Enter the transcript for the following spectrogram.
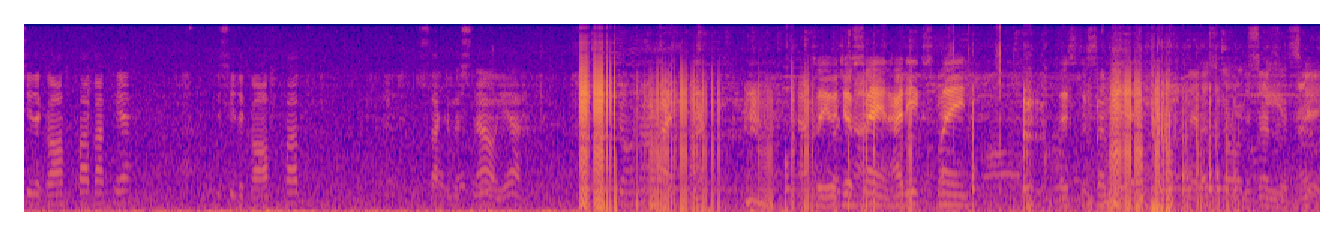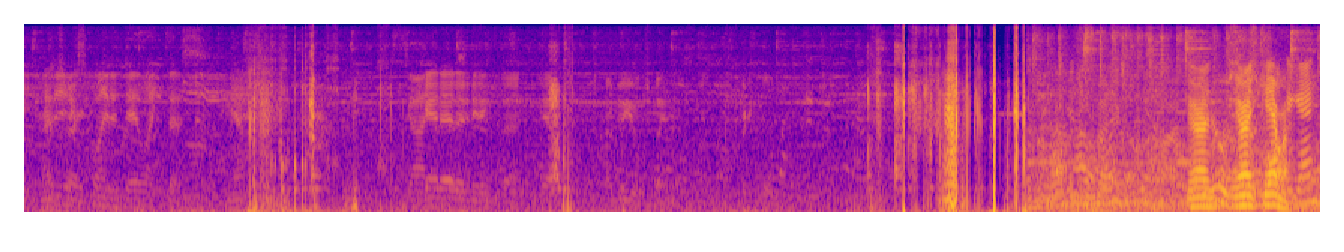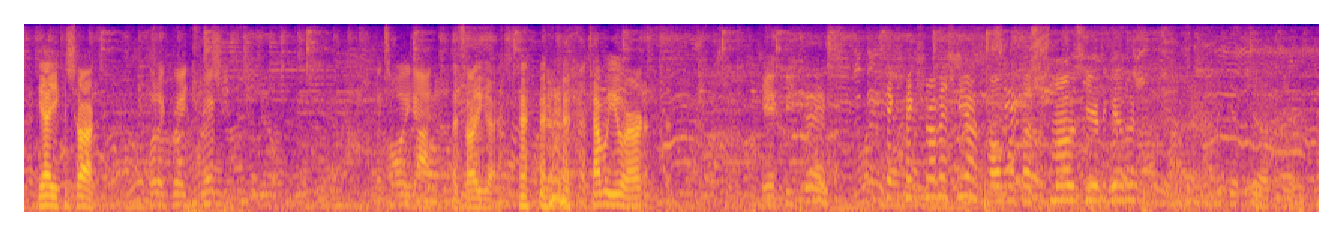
See the golf club up here? You see the golf club? Stuck in the snow, yeah. Doing all right, Mark. So you were just saying, how do you explain this to somebody that doesn't know what the ski is, How right? do That's you right. explain a day like this? Yeah. Can't add anything to that. Yeah. How do you explain it? Pretty cool. You're on, you're on camera. Yeah, you can talk. What a great trip. That's all I got. That's all you got. How about you, Eric? Can't beat this. Take a picture of us here, all of us schmoes here together. Let me get you up here.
